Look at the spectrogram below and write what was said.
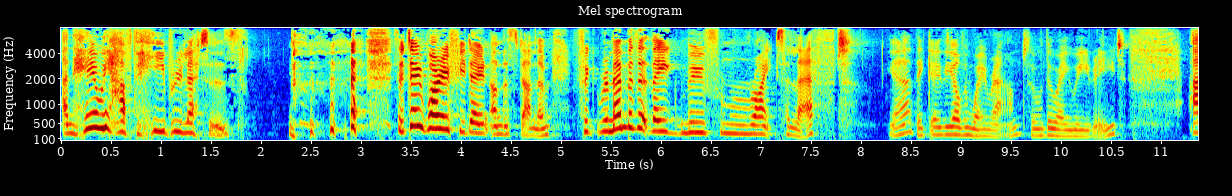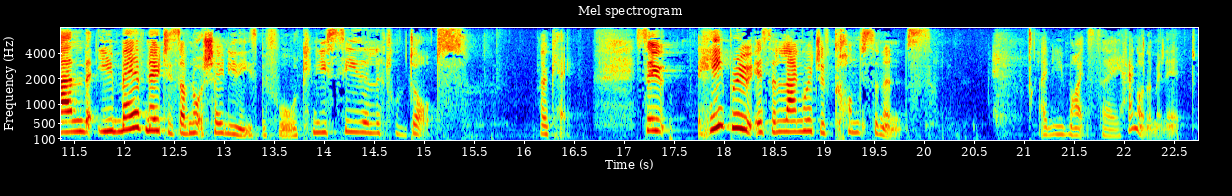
And here we have the Hebrew letters. so don't worry if you don't understand them. For, remember that they move from right to left. Yeah, they go the other way around, or the way we read. And you may have noticed I've not shown you these before. Can you see the little dots? Okay. So Hebrew is a language of consonants. And you might say, hang on a minute,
